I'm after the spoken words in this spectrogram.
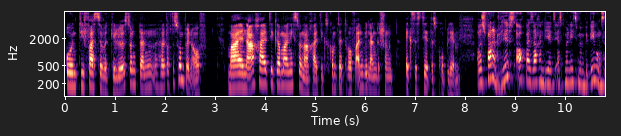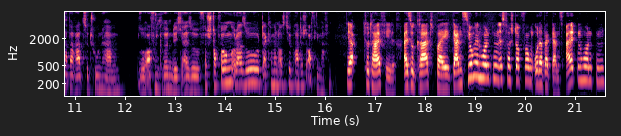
und die Faszie wird gelöst und dann hört auch das Humpeln auf mal nachhaltiger, mal nicht so nachhaltig. Es kommt ja darauf an, wie lange das schon existiert, das Problem. Aber es ist spannend, du hilfst auch bei Sachen, die jetzt erstmal nichts mit dem Bewegungsapparat zu tun haben. So offengründig. Also Verstopfung oder so, da kann man osteopathisch auch viel machen. Ja, total viel. Also gerade bei ganz jungen Hunden ist Verstopfung oder bei ganz alten Hunden.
